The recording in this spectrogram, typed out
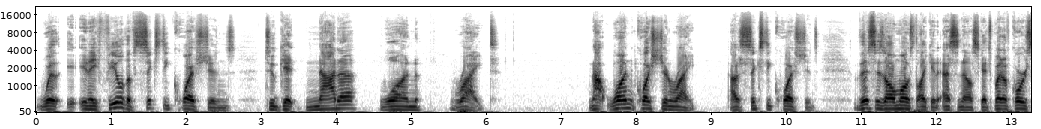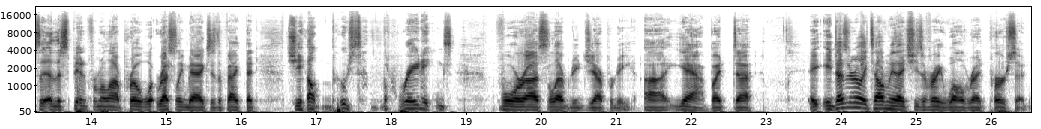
with in a field of 60 questions to get nada one right. Not one question right out of 60 questions. This is almost like an SNL sketch, but of course, the, the spin from a lot of pro wrestling bags is the fact that she helped boost the ratings for uh, Celebrity Jeopardy. Uh, yeah, but uh, it, it, doesn't really tell me that she's a very well read person.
